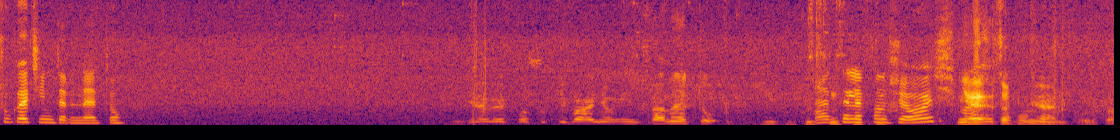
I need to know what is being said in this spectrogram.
szukać internetu. Idziemy w poszukiwaniu intranetu. A telefon wziąłeś? Nie, zapomniałem, kurwa.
